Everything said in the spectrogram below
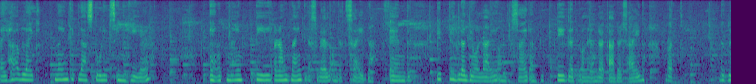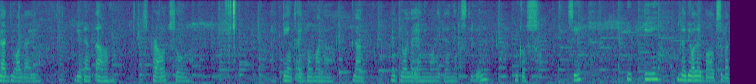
I have like 90 plus tulips in here and 90 around 90 as well on that side. And 50 gladioli on this side and 50 gladioli on that other side. But the gladioli didn't um, sprout so I think I don't wanna plant gladioli anymore again next year. Because see 50 gladioli bulbs but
